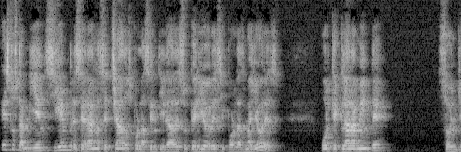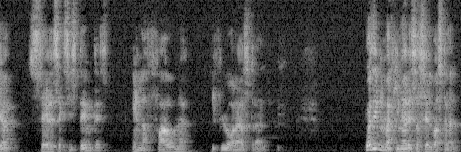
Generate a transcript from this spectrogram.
estos también siempre serán acechados por las entidades superiores y por las mayores, porque claramente son ya seres existentes en la fauna y flora astral. ¿Pueden imaginar esa selva astral?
